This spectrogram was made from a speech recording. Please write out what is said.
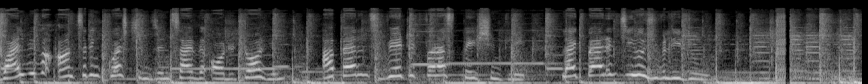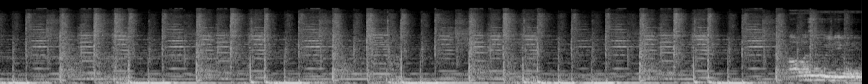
While we were answering questions inside the auditorium, our parents waited for us patiently, like parents usually do. Video?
